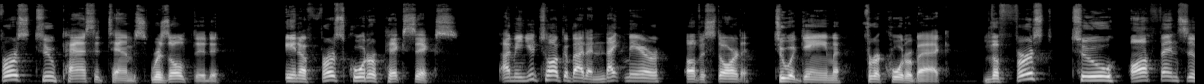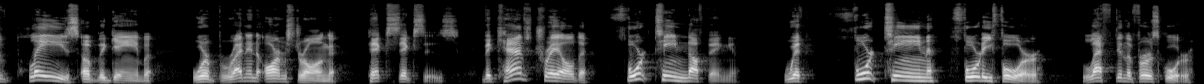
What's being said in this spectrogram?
first two pass attempts resulted in a first quarter pick six. I mean, you talk about a nightmare of a start to a game for a quarterback. The first two offensive plays of the game were Brennan Armstrong pick sixes. The Cavs trailed 14 0 with 14:44 left in the first quarter.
